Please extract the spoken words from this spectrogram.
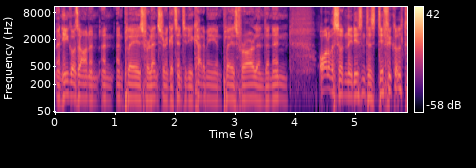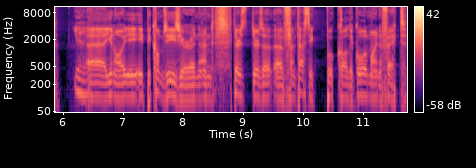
and he goes on and, and, and plays for Leinster and gets into the academy and plays for Ireland, and then all of a sudden it isn't as difficult Yeah. uh, you know, it, it becomes easier. And, and there's there's a, a fantastic book called The Gold Mine Effect,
